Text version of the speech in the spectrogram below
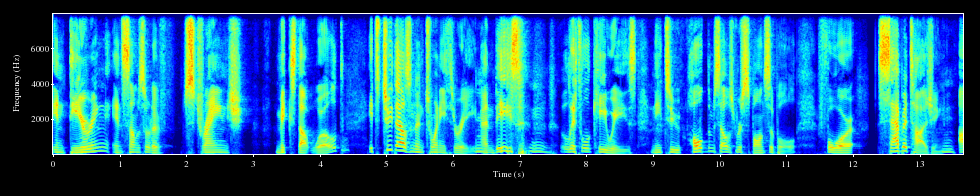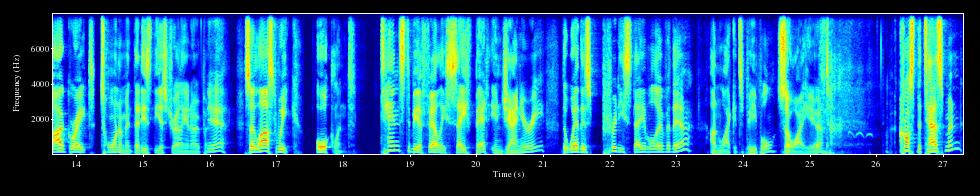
endearing in some sort of strange, mixed up world. It's 2023, mm. and these mm. little Kiwis need to hold themselves responsible for sabotaging mm. our great tournament that is the Australian Open. Yeah. So last week, Auckland tends to be a fairly safe bet in January. The weather's pretty stable over there, unlike its people, so I hear. Across the Tasman,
